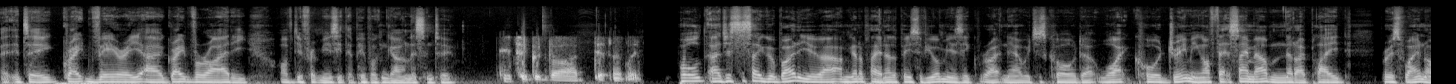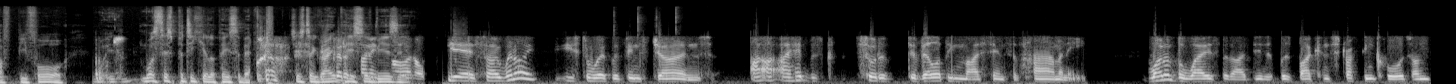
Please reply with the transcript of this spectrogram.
it's a great vary, uh, great variety of different music that people can go and listen to. It's a good vibe, definitely. Paul, uh, just to say goodbye to you, uh, I'm going to play another piece of your music right now, which is called uh, White Chord Dreaming, off that same album that I played Bruce Wayne off before. What's this particular piece about? Just a great piece of music. title. Yeah, so when I used to work with Vince Jones, I, I had was sort of developing my sense of harmony. One of the ways that I did it was by constructing chords on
